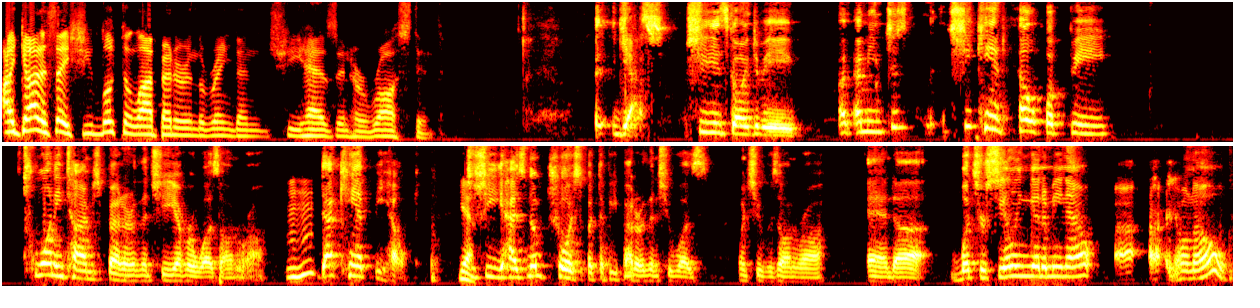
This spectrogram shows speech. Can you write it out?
I gotta say, she looked a lot better in the ring than she has in her Raw stint. Yes, she is going to be. I, I mean, just she can't help but be twenty times better than she ever was on Raw. Mm-hmm. That can't be helped. Yeah. So she has no choice but to be better than she was when she was on Raw. And uh, what's her ceiling going to be now? Uh, I don't know.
